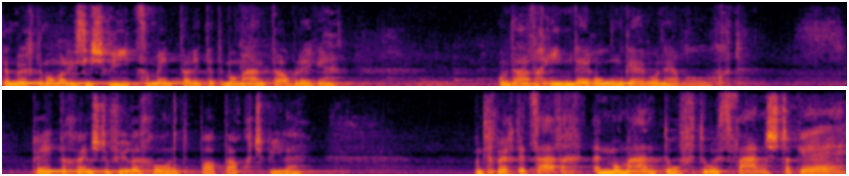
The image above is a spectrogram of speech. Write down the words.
dann möchten wir mal unsere Schweizer Mentalität im Moment ablegen und einfach ihm den Raum geben, den er braucht. Peter, könntest du vorher kommen und ein paar Takte spielen? Und ich möchte jetzt einfach einen Moment auftun, ein Fenster geben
